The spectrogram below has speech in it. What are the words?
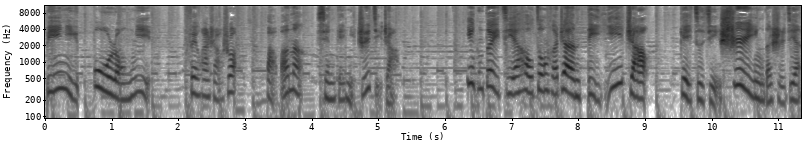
比你不容易。废话少说，宝宝呢先给你支几招，应对节后综合症第一招，给自己适应的时间。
